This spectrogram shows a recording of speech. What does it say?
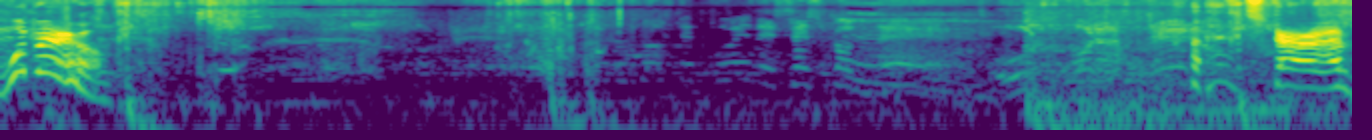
Whoop Stab!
